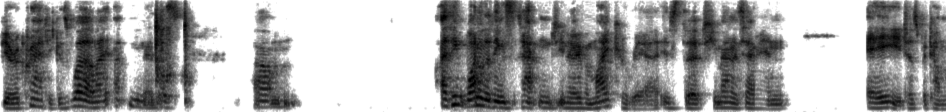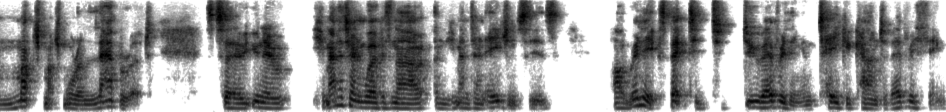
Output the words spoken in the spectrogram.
bureaucratic as well. I, you know, um, I think one of the things that's happened, you know, over my career is that humanitarian aid has become much, much more elaborate. So, you know, humanitarian workers now and humanitarian agencies are really expected to do everything and take account of everything.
